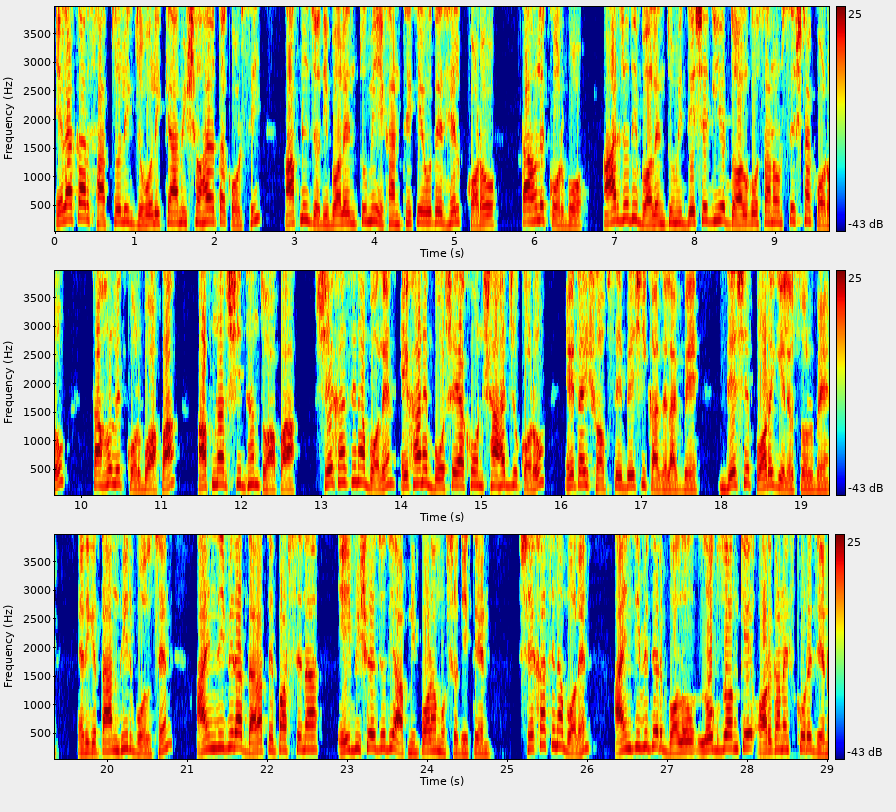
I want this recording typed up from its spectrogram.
এলাকার ছাত্রলীগ যুবলীগকে আমি সহায়তা করছি। আপনি যদি বলেন, তুমি এখান থেকে ওদের হেল্প করো, তাহলে করব। আর যদি বলেন, তুমি দেশে গিয়ে দল গোছানোর চেষ্টা করো, তাহলে করব, আপা। আপনার সিদ্ধান্ত, আপা। শেখ হাসিনা বলেন, এখানে বসে এখন সাহায্য করো, এটাই সবচেয়ে বেশি কাজে লাগবে। দেশে পরে গেলেও চলবে। এদিকে তানভীর বলছেন, আইনজীবীরা দাঁড়াতে পারছে না, এই বিষয়ে যদি আপনি পরামর্শ দিতেন। শেখ হাসিনা বলেন আইনজীবীদের বলো, লোকজনকে অর্গানাইজ করে যেন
